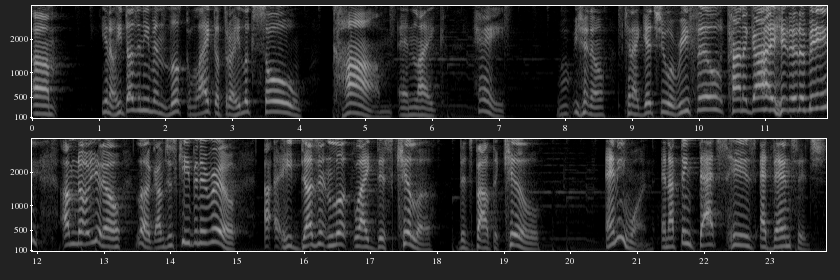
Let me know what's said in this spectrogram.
Um, you know, he doesn't even look like a threat. He looks so calm and like, hey, you know, can I get you a refill kind of guy? You know what I mean? I'm no, you know, look, I'm just keeping it real. I, he doesn't look like this killer that's about to kill anyone. And I think that's his advantage.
